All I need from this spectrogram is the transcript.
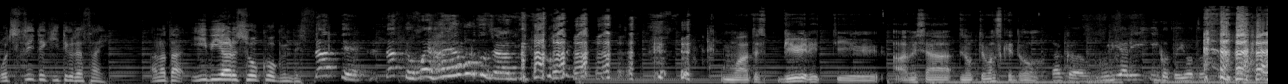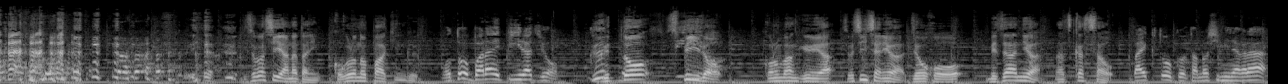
落ち着いて聞いてください。あなた EBR 症候群です。だって、だってお前ハヤボルトじゃんって もう私、ビュエルっていうアメ車乗ってますけど。なんか、無理やりいいこと言おうとして 忙しいあなたに心のパーキング。モトバラエティラジオ。グッドスピード。この番組は初心者には情報を、ベテランには懐かしさを。バイクトークを楽しみながら、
